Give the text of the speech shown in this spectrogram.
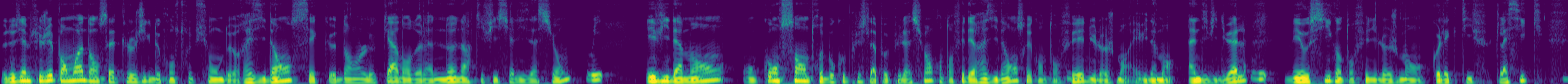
Le deuxième sujet pour moi dans cette logique de construction de résidence, c'est que dans le cadre de la non-artificialisation, oui évidemment, on concentre beaucoup plus la population quand on fait des résidences que quand on fait du logement évidemment individuel, mais aussi quand on fait du logement collectif classique, mm.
